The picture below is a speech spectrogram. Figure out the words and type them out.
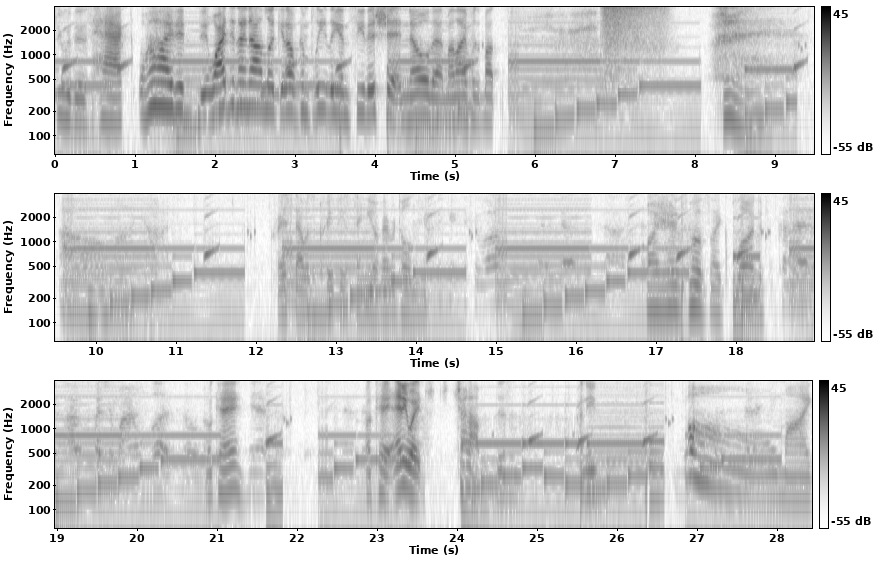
do this hack? Why did why did I not look it up completely and see this shit and know that my life was about? Chris, that was the creepiest thing you have ever told me. My hand smells like blood. Because I, I was touching my own blood, so. Okay. Yeah. Okay. Anyway, sh shut up. This. I need. Oh my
